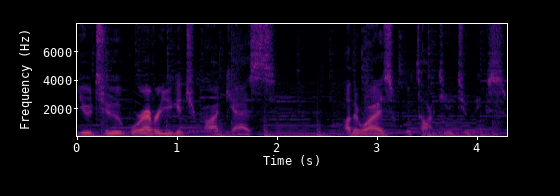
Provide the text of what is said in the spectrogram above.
YouTube, wherever you get your podcasts. Otherwise, we'll talk to you in two weeks.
